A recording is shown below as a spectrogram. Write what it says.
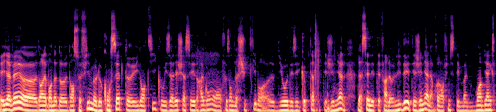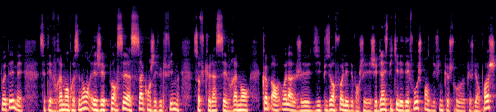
Et il y avait euh, dans, la bande, de- dans ce film le concept euh, identique où ils allaient chasser les dragons en faisant de la chute libre euh, du haut des hélicoptères qui était génial. La scène était, enfin l'idée était géniale. Après dans le film c'était moins bien exploité, mais c'était vraiment impressionnant. Et j'ai pensé à ça quand j'ai vu le film. Sauf que là c'est vraiment comme, alors voilà, j'ai dit plusieurs fois les, bon, j'ai bien expliqué les défauts, je pense du film que je trouve que je lui reproche.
